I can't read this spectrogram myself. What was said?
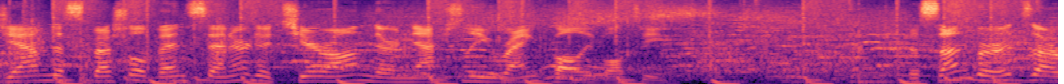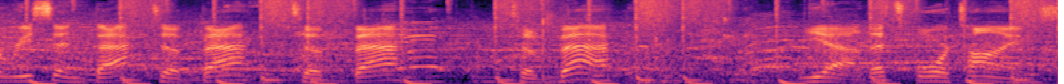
jammed the Special Events Center to cheer on their nationally ranked volleyball team. The Sunbirds are recent back to back to back to back, yeah, that's four times,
